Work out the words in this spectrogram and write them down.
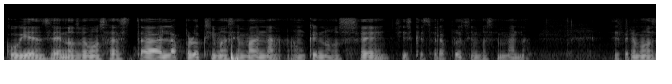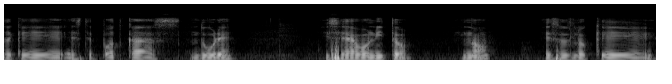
cuídense, nos vemos hasta la próxima semana, aunque no sé si es que hasta la próxima semana. Esperemos de que este podcast dure y sea bonito, ¿no? Eso es lo que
